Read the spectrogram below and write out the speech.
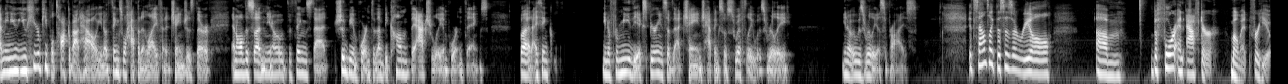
I mean you you hear people talk about how you know things will happen in life and it changes their and all of a sudden you know the things that should be important to them become the actually important things. But i think you know for me the experience of that change happening so swiftly was really you know it was really a surprise. It sounds like this is a real um before and after moment for you.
